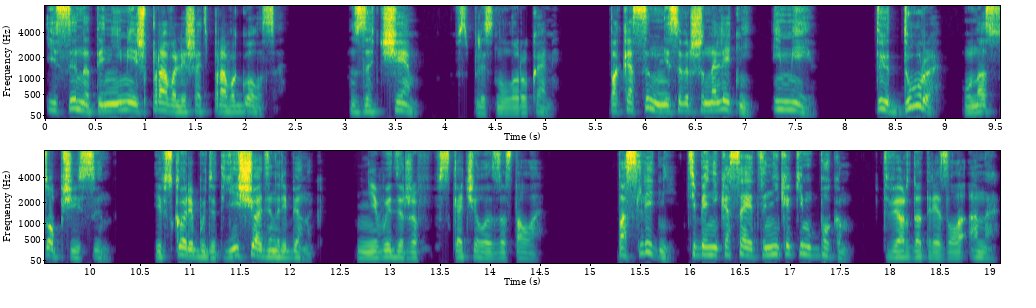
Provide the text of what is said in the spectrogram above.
И сына ты не имеешь права лишать права голоса. Зачем? Всплеснула руками. Пока сын несовершеннолетний, имею. Ты дура? У нас общий сын. И вскоре будет еще один ребенок. Не выдержав, вскочил из-за стола. «Последний тебя не касается никаким боком», — твердо отрезала она.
